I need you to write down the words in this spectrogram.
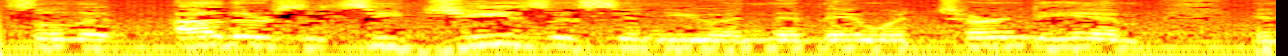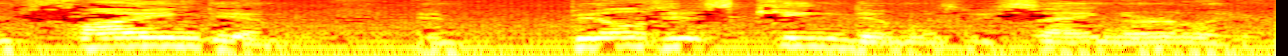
so that others would see Jesus in you and then they would turn to Him and find Him and build His kingdom, as we sang earlier.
